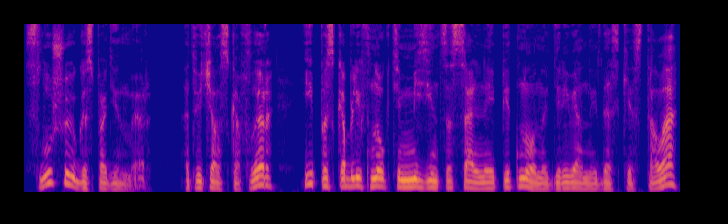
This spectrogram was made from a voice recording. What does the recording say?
Слушаю, господин мэр, отвечал Скафлер и, поскоблив ногтем мизинца сальное пятно на деревянной доске стола,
